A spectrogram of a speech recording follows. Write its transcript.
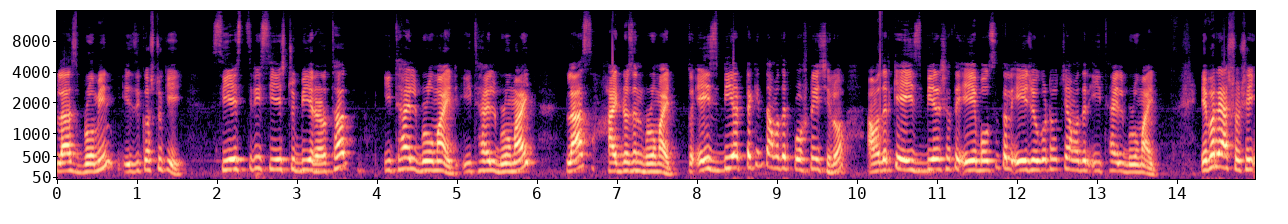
plus bromine is equals two কি? CH three CH two B এর, অর্থাৎ ethyl bromide ethyl bromide plus hydrogen bromide তো এইচ বিআরটা কিন্তু আমাদের প্রশ্নেই ছিল, আমাদেরকে এইচ বিআর সাথে এ বলছে, তাহলে এই যৌগটা হচ্ছে আমাদের ইথাইল ব্রোমাইড এবারে আসো, সেই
